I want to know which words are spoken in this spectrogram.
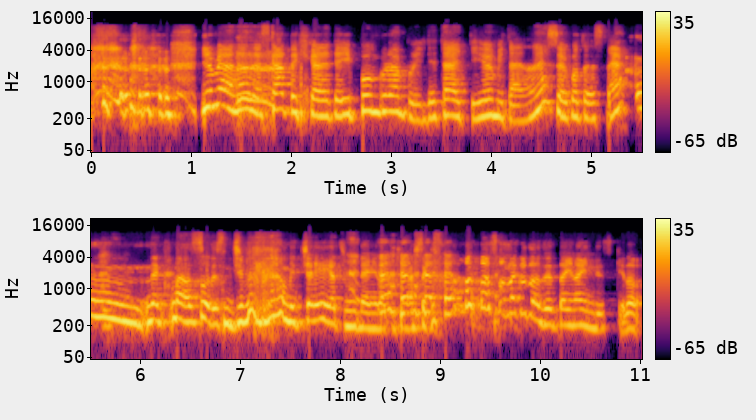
夢は何ですかって聞かれて一本グランプリに出たいっていうみたいなねそういうことですねうん、なんかまあそうですね。自分がめっちゃええやつみたいになってきましたけど、そんなことは絶対ないんですけど、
